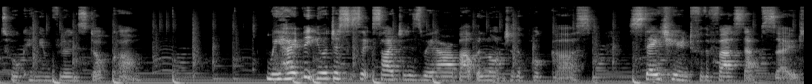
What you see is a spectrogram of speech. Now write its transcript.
talkinginfluence.com. We hope that you're just as excited as we are about the launch of the podcast. Stay tuned for the first episode.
